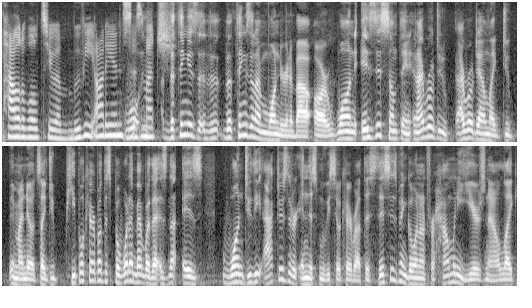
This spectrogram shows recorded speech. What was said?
palatable to a movie audience Well, as much. The thing is, the, the things that I'm wondering about are one, is this something? And I wrote do I wrote down like do in my notes like do people care about this? But what I meant by that is not is one, do the actors that are in this movie still care about this? This has been going on for how many years now? Like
